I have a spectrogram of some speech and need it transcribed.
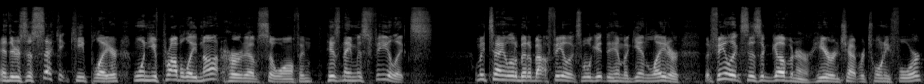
And there's a second key player, one you've probably not heard of so often. His name is Felix. Let me tell you a little bit about Felix. We'll get to him again later. But Felix is a governor here in chapter 24.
